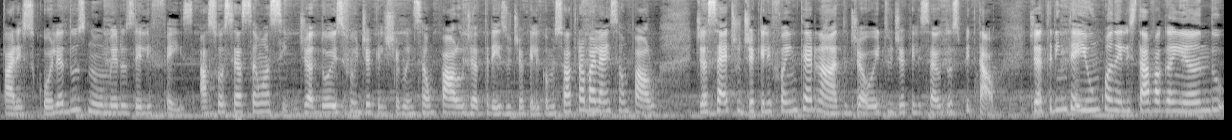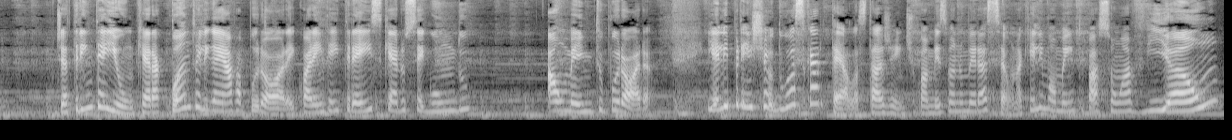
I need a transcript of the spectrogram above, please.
Para a escolha dos números, ele fez associação assim. Dia 2 foi o dia que ele chegou em São Paulo, dia 3 o dia que ele começou a trabalhar em São Paulo, dia 7 o dia que ele foi internado, dia 8 o dia que ele saiu do hospital, dia 31 quando ele estava ganhando, dia 31, que era quanto ele ganhava por hora, e 43, que era o segundo aumento por hora. E ele preencheu duas cartelas, tá, gente? Com a mesma numeração. Naquele momento passou um avião.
